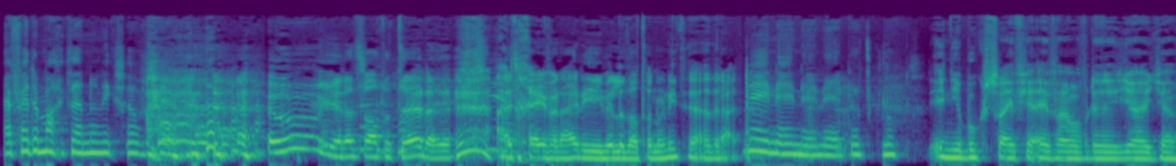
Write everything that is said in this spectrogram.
En verder mag ik daar nog niks over zeggen. Oeh, ja, dat is altijd hè, de uitgeverij, die willen dat er nog niet eh, eruit. Nee, nee, nee, nee, dat klopt. In je boek schreef je even over de, je, je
